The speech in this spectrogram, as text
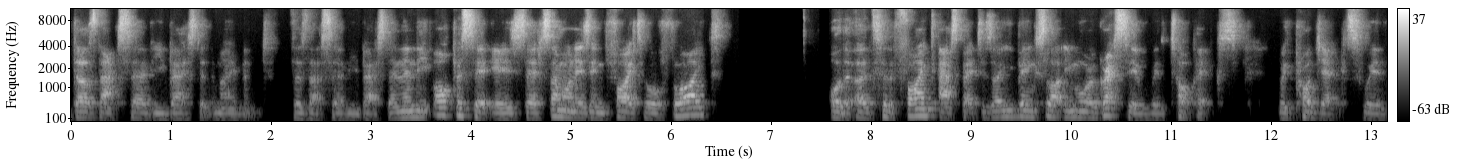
Does that serve you best at the moment? Does that serve you best? And then the opposite is if someone is in fight or flight or the uh, so the fight aspect is are you being slightly more aggressive with topics with projects with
